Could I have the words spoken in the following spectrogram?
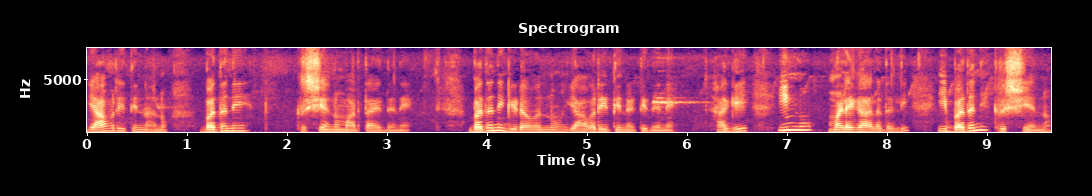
ಯಾವ ರೀತಿ ನಾನು ಬದನೆ ಕೃಷಿಯನ್ನು ಮಾಡ್ತಾ ಇದ್ದೇನೆ, ಬದನೆ ಗಿಡವನ್ನು ಯಾವ ರೀತಿ ನೆಟ್ಟಿದ್ದೇನೆ, ಹಾಗೆ ಇನ್ನು ಮಳೆಗಾಲದಲ್ಲಿ ಈ ಬದನೆ ಕೃಷಿಯನ್ನು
